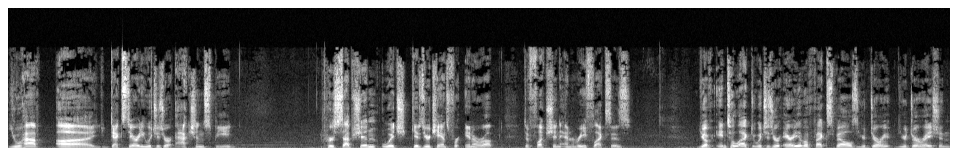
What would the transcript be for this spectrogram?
You have uh, dexterity, which is your action speed. Perception, which gives you a chance for interrupt, deflection, and reflexes. You have intellect, which is your area of effect spells, your dura- your duration,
